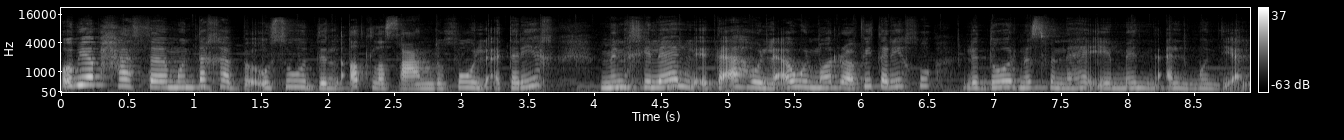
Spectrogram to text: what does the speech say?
وبيبحث منتخب أسود الأطلس عن دخول التاريخ من خلال التأهل لأول مرة في تاريخه للدور نصف النهائي من المونديال.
